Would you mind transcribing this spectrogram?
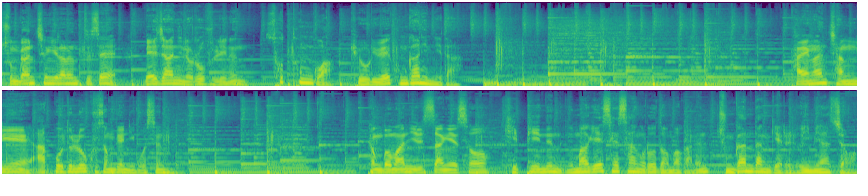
중간층이라는 뜻의 메자닌으로 불리는 소통과 교류의 공간입니다. 다양한 장르의 악보들로 구성된 이곳은 평범한 일상에서 깊이 있는 음악의 세상으로 넘어가는 중간 단계를 의미하죠.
